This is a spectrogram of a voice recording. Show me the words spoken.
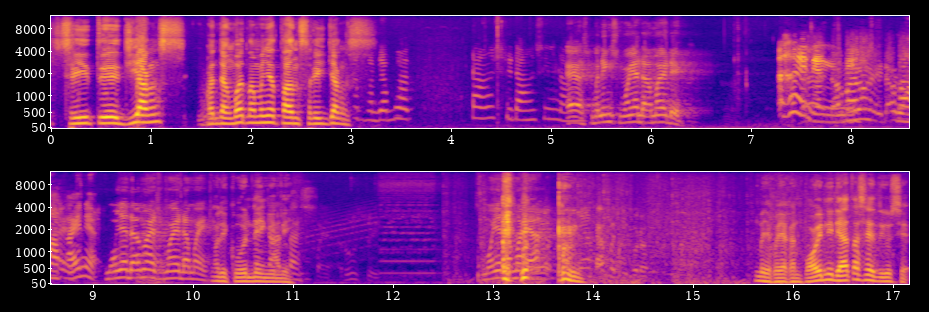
Sri itu Jiangs, panjang banget namanya Tan Sri Jiangs. Panjang banget. Dangsing, dangsing, Eh, dangsing. mending semuanya damai deh. Ini yang ini. Lu ngapain ya? Semuanya damai, semuanya damai. Oh, di kuning ini. Semuanya damai ya. Apa sih bro? Banyak banyakan poin nih di atas ya Gus ya.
